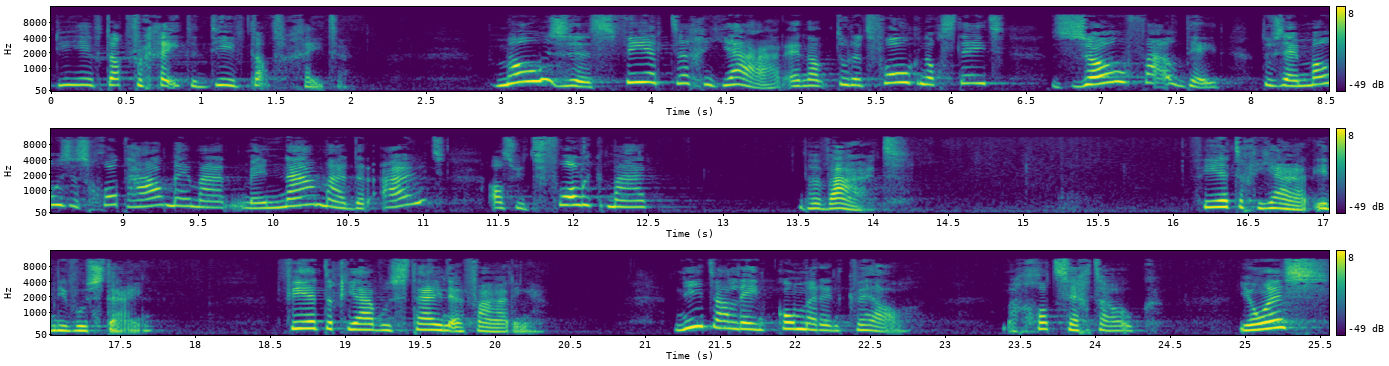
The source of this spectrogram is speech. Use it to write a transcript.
die heeft dat vergeten, die heeft dat vergeten. Mozes, 40 jaar. En dan, toen het volk nog steeds zo fout deed. Toen zei Mozes, God haal mij maar, mijn naam maar eruit als u het volk maar bewaart. 40 jaar in die woestijn. 40 jaar woestijnervaringen. Niet alleen kommer en kwel. Maar God zegt ook: Jongens,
